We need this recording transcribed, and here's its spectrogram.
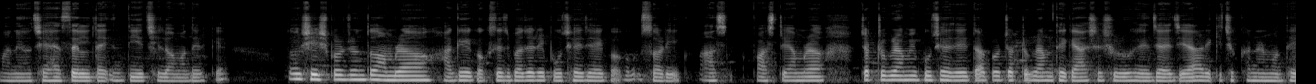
মানে হচ্ছে হ্যাসেল দিয়েছিল আমাদেরকে। তো শেষ পর্যন্ত আমরা আগে কক্সেস বাজারে পৌঁছে যাই সরি ফার্স্টে আমরা চট্টগ্রামে পৌঁছে যাই, তারপর চট্টগ্রাম থেকে আসা শুরু হয়ে যায় যে আর কিছুক্ষণের মধ্যে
